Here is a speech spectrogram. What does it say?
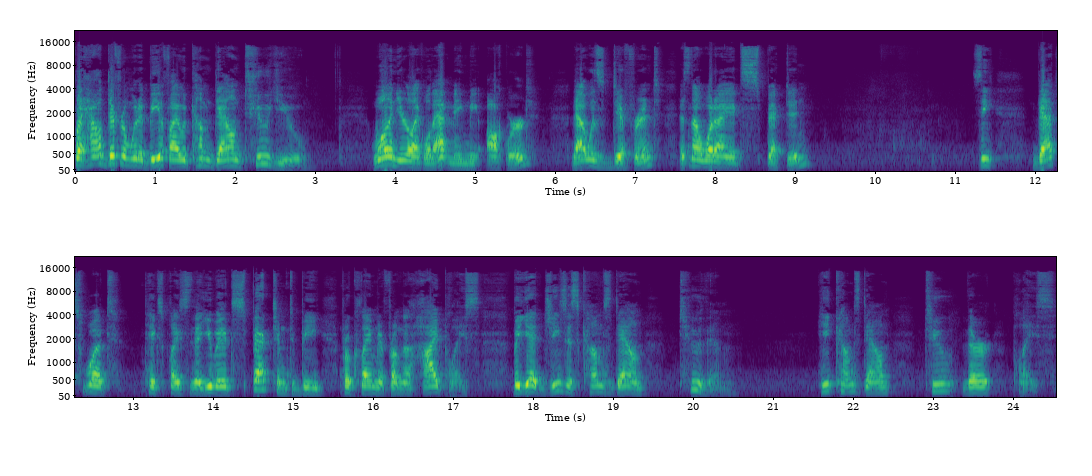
But how different would it be if I would come down to you? One, you're like, well, that made me awkward. That was different. That's not what I expected. See, that's what takes place today. You would expect him to be proclaiming it from the high place. But yet Jesus comes down to them. He comes down to their place.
